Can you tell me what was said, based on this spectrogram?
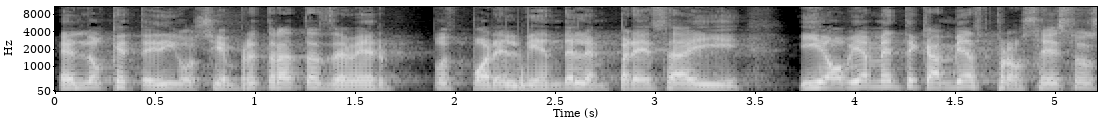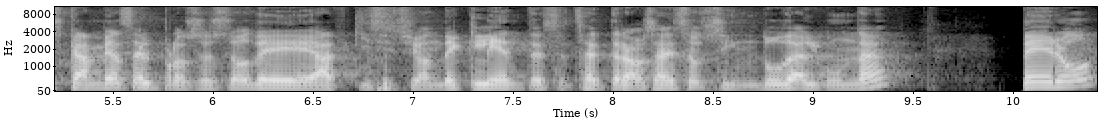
es lo que te digo, siempre tratas de ver pues por el bien de la empresa y, y obviamente cambias procesos, cambias el proceso de adquisición de clientes, etcétera. O sea, eso sin duda alguna, pero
